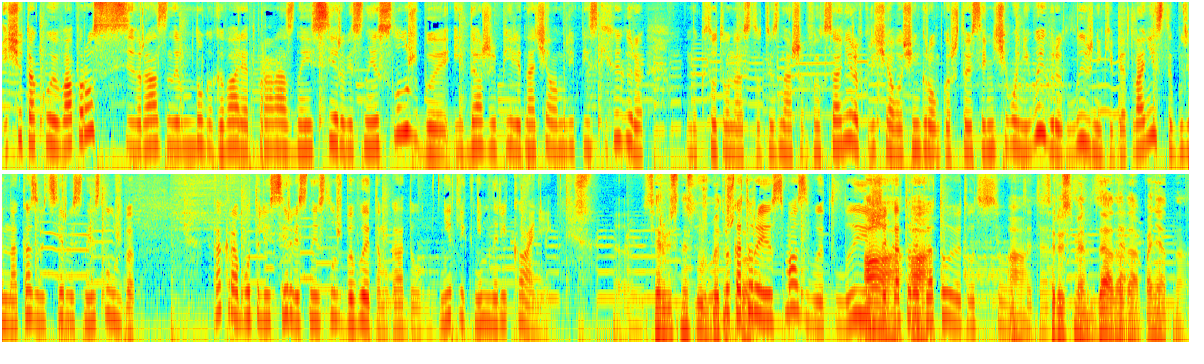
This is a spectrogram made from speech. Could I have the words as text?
Еще такой вопрос. Разные, много говорят про разные сервисные службы. И даже перед началом Олимпийских игр кто-то у нас тут из наших функционеров кричал очень громко, что если ничего не выиграют, лыжники, биатлонисты, будем наказывать сервисные службы. Как работали сервисные службы в этом году? Нет ли к ним нареканий? Э, Сервисные службы, это ну, что? которые смазывают лыжи, А, которые а. готовят вот все А, вот это. сервисмен, да, да, да, понятно.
